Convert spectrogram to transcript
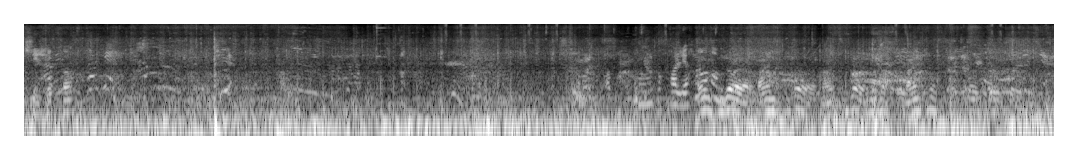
수 있겠다. 공격 관리 라인 하나도 안 부져야 라인 부져야 라인 부져야 라인 쳤어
